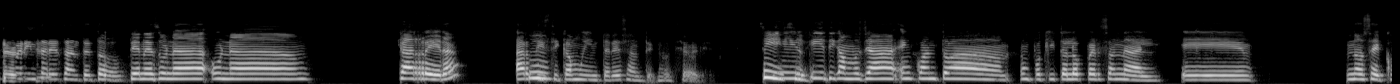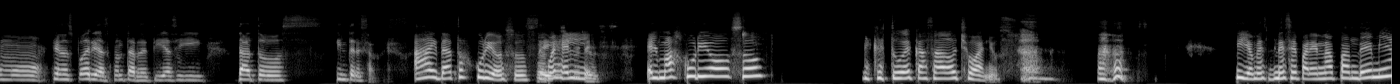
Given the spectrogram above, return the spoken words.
Súper interesante todo. Tienes una, una carrera artística muy interesante, muy chévere. Sí, Y, sí. y digamos ya en cuanto a un poquito lo personal, eh, no sé, cómo, ¿qué nos podrías contar de ti así, datos interesantes? Ay, datos curiosos. Sí. Pues el, el más curioso es que estuve casada ocho años. Sí, yo me, me separé en la pandemia.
